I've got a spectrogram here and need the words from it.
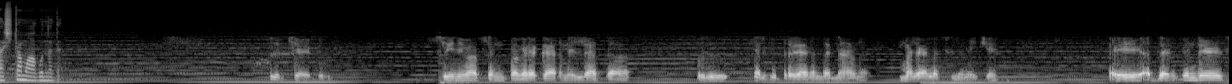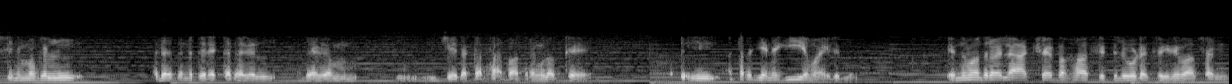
നഷ്ടമാകുന്നത്? തീർച്ചയായിട്ടും. ശ്രീനിവാസൻ പകരക്കാരനില്ലാത്ത ഒരു ചലച്ചിത്രകാരൻ തന്നെയാണ് മലയാള സിനിമയ്ക്ക്. അദ്ദേഹത്തിന്റെ സിനിമകൾ അദ്ദേഹത്തിന്റെ തിരക്കഥകൾ അദ്ദേഹം ചെയ്ത കഥാപാത്രങ്ങളൊക്കെ ഈ അത്ര ജനകീയമായിരുന്നു. എന്ന് മാത്രമല്ല ആക്ഷേപഹാസ്യത്തിലൂടെ ശ്രീനിവാസൻ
